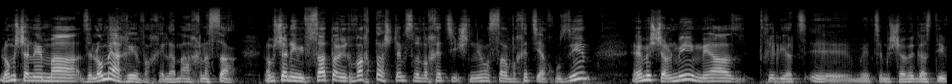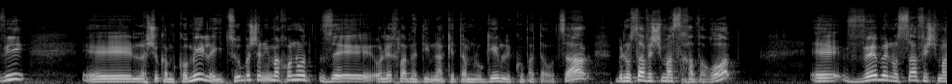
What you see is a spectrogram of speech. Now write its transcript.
לא משנה מה, זה לא מהרווח, אלא מההכנסה. לא משנה אם הפסדת או הרווחת, 12 וחצי, 12 וחצי אחוזים, הם משלמים מאז התחיל יצ... אה, בעצם לשווק גז טבעי. אה, לשוק המקומי, לייצוא בשנים האחרונות, זה הולך למדינה כתמלוגים לקופת האוצר. בנוסף יש מס חברות, ובנוסף יש מה,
